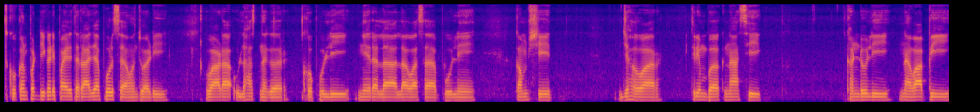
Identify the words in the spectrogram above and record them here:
कोकणपट्टीकडे पाहिले तर राजापूर सावंतवाडी वाडा उल्हासनगर खोपोली नेराला लवासा पुणे कमशेत जव्हार त्रिंबक नाशिक खंडोली नवापी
